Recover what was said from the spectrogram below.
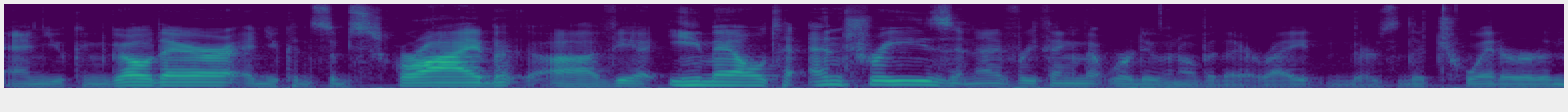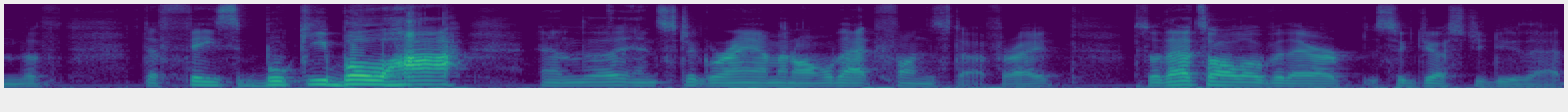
and you can go there and you can subscribe uh, via email to entries and everything that we're doing over there right? There's the twitter and the the facebooky boha and the instagram and all that fun stuff right? So that's all over there. Suggest you do that.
